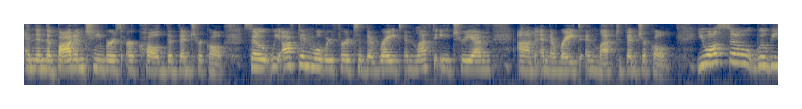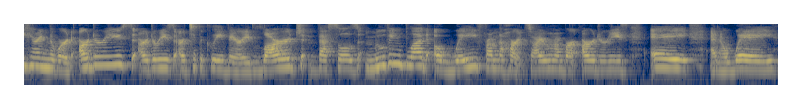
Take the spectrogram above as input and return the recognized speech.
and then the bottom chambers are called the ventricle. So we often will refer to the right and left atrium um, and the right and left ventricle. You also will be hearing the word arteries. Arteries are typically very large vessels moving blood away from the heart. So I remember arteries A and away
